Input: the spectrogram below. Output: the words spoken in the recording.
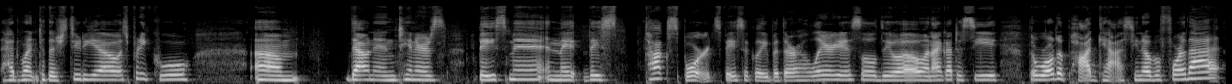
had went to their studio. It was pretty cool. Um, down in Tanner's basement and they they talk sports basically, but they're a hilarious little duo and I got to see the world of podcasts. You know, before that,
